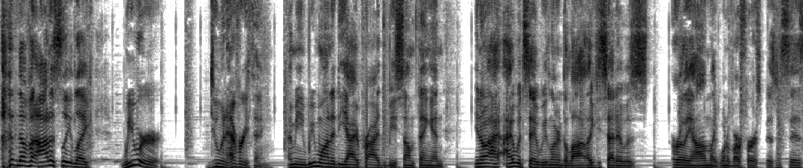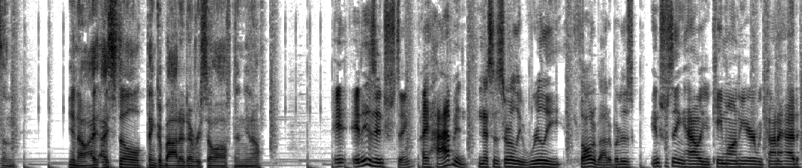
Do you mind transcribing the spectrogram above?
no, but honestly, like we were doing everything. I mean, we wanted EI Pride to be something. And you know, I, I would say we learned a lot. Like you said, it was early on, like one of our first businesses. And you know, I, I still think about it every so often, you know. It, it is interesting. I haven't necessarily really thought about it, but it was interesting how you came on here. We kind of had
